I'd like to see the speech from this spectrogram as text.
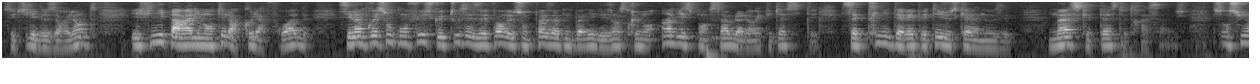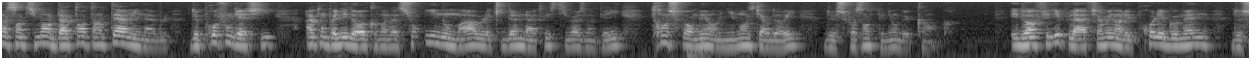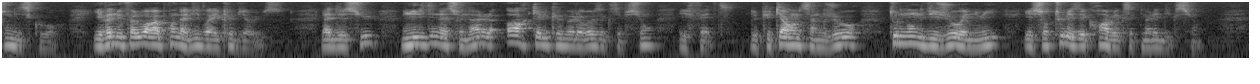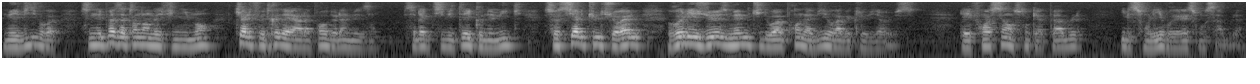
Ce qui les désoriente et finit par alimenter leur colère froide, c'est l'impression confuse que tous ces efforts ne sont pas accompagnés des instruments indispensables à leur efficacité. Cette trinité répétée jusqu'à la nausée. Masque, test, traçage. S'ensuit un sentiment d'attente interminable, de profond gâchis, accompagné de recommandations innombrables qui donnent la triste image d'un pays transformé en une immense garderie de 60 millions de cancres. Édouard Philippe l'a affirmé dans les prolégomènes de son discours. Il va nous falloir apprendre à vivre avec le virus. Là-dessus, l'unité nationale, hors quelques malheureuses exceptions, est faite. Depuis 45 jours, tout le monde vit jour et nuit, et sur tous les écrans avec cette malédiction. Mais vivre, ce n'est pas attendre indéfiniment, calfeutrer derrière la porte de la maison. C'est l'activité économique, sociale, culturelle, religieuse même qui doit apprendre à vivre avec le virus. Les Français en sont capables, ils sont libres et responsables.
